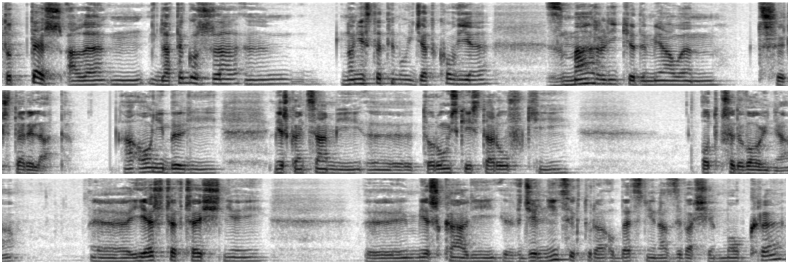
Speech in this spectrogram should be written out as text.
to też, ale m, mm, dlatego, że m, no niestety moi dziadkowie zmarli, kiedy miałem 3-4 lata. A oni byli mieszkańcami y, toruńskiej Starówki od przedwojnia. Y, jeszcze wcześniej y, mieszkali w dzielnicy, która obecnie nazywa się Mokre.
